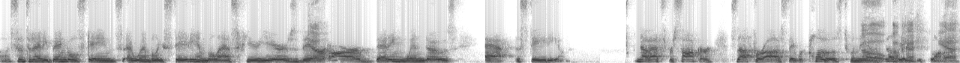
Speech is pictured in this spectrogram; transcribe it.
uh, Cincinnati Bengals games at Wembley Stadium the last few years, there are betting windows at the stadium. Now that's for soccer. It's not for us. They were closed when the Oh, NFL game okay. was on. Yeah.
